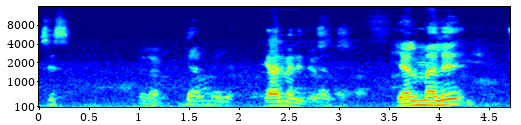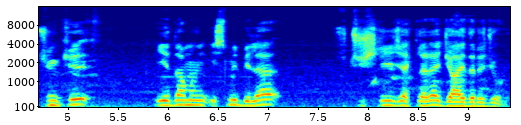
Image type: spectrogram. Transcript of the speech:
Siz? Gelmeli. Gelmeli diyorsunuz. gelmeli. Çünkü idamın ismi bile suç işleyeceklere caydırıcı olur.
